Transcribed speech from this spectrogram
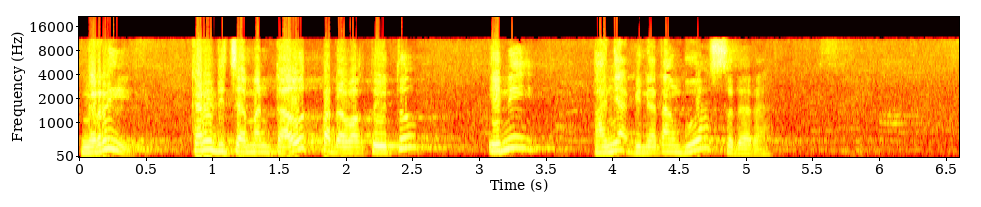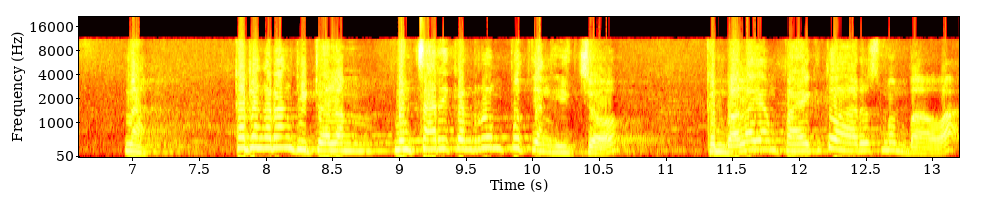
Ngeri. Karena di zaman Daud pada waktu itu, ini banyak binatang buas, saudara. Nah, kadang-kadang di dalam mencarikan rumput yang hijau, gembala yang baik itu harus membawa,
